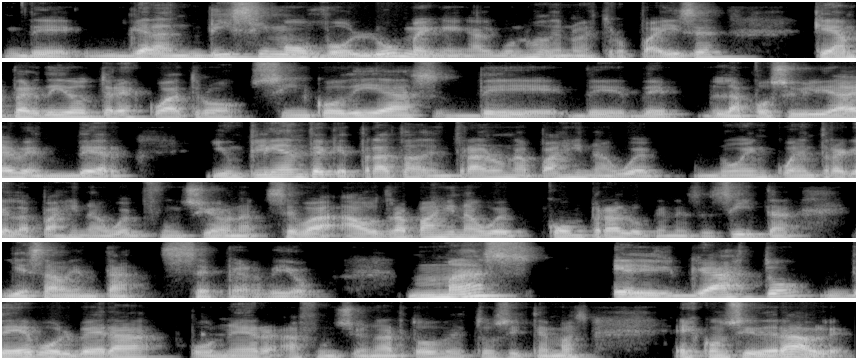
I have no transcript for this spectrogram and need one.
de grandísimo volumen en algunos de nuestros países que han perdido tres, cuatro, cinco días de, de, la posibilidad de vender y un cliente que trata de entrar a una página web no encuentra que la página web funciona, se va a otra página web, compra lo que necesita y esa venta se perdió. Más el gasto de volver a poner a funcionar todos estos sistemas es considerable.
